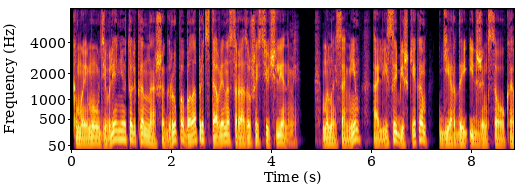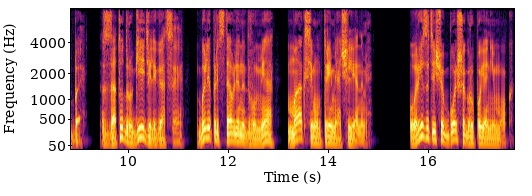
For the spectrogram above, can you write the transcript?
К моему удивлению, только наша группа была представлена сразу шестью членами мной самим, Алисой, Бишкеком, Гердой и Джинксоу КБ. Зато другие делегации были представлены двумя, максимум тремя членами. Урезать еще больше группу я не мог.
